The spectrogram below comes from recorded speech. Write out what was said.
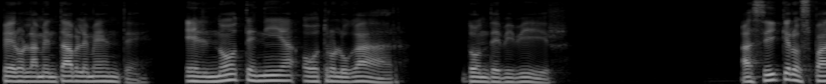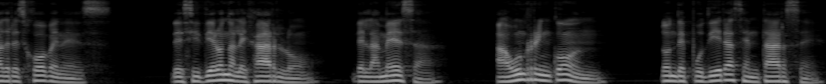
Pero lamentablemente, él no tenía otro lugar donde vivir. Así que los padres jóvenes decidieron alejarlo de la mesa a un rincón donde pudiera sentarse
